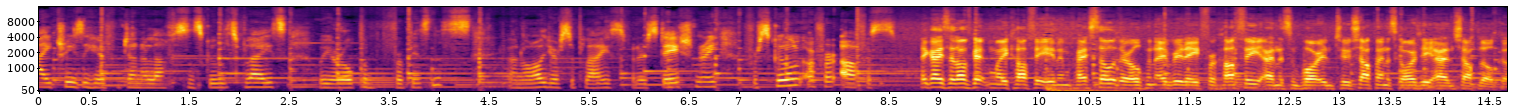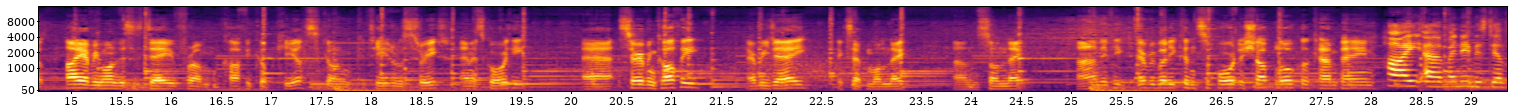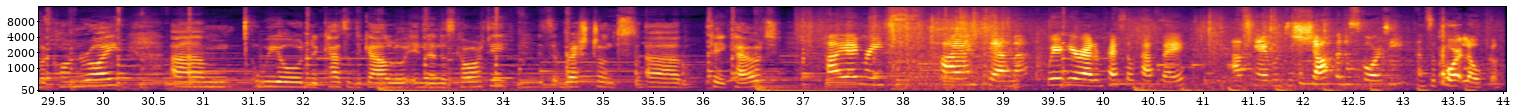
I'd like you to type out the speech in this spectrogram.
Hi, Teresa here from General Office and School Supplies. We are open for business and all your supplies, whether stationery, for school or for office. Hey guys, I love getting my coffee in Impresso. They're open every day for coffee and it's important to shop in Enniscorthy and shop local. Hi everyone, this is Dave from Coffee Cup Kiosk on Cathedral Street, Enniscorthy. Uh, serving coffee every day except Monday and Sunday. And if you, everybody can support a Shop Local campaign. Hi, uh, my name is Dilva Conroy. Um, we own the Casa de Galo in Enniscorthy. It's a restaurant uh, takeout. Hi, I'm Reese. Hi, I'm Selma. We're here at Impresso Cafe, asking everyone to shop in Enniscorthy and support local.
